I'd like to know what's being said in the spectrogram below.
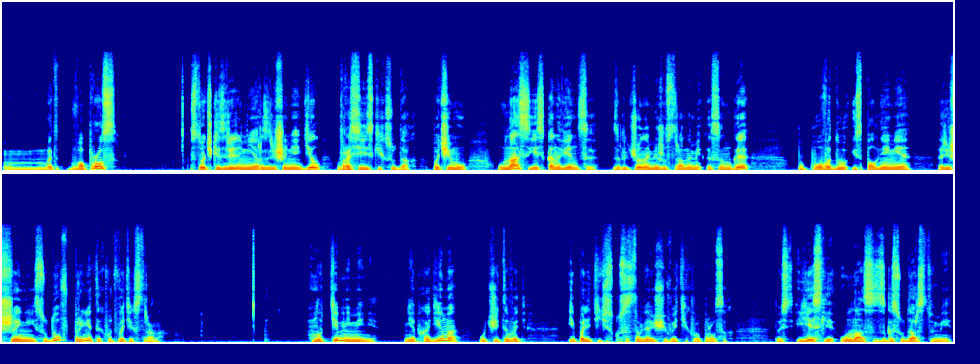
этот вопрос с точки зрения разрешения дел в российских судах. Почему? У нас есть конвенция, заключенная между странами СНГ по поводу исполнения решений судов, принятых вот в этих странах. Но, тем не менее, необходимо учитывать и политическую составляющую в этих вопросах. То есть, если у нас с государствами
